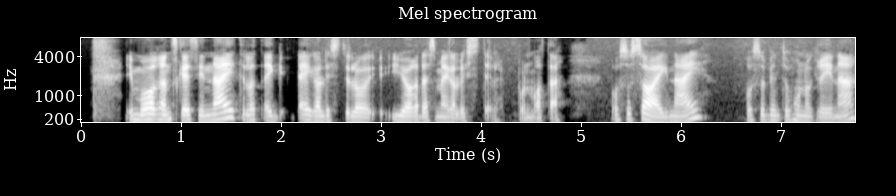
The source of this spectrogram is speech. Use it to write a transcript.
I morgen skal jeg si nei til at jeg, jeg har lyst til å gjøre det som jeg har lyst til, på en måte. Og så sa jeg nei, og så begynte hun å grine.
